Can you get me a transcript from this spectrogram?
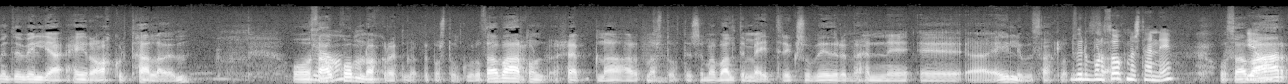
myndu vilja heyra okkur tala um. Og Já. þá komu nokkur upp, á stungur og það var hún Hrefna Arnarsdóttir sem að valdi Matrix og við erum henni e, eilifu þakklátt við erum búin að þóknast henni. Og það Já, var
